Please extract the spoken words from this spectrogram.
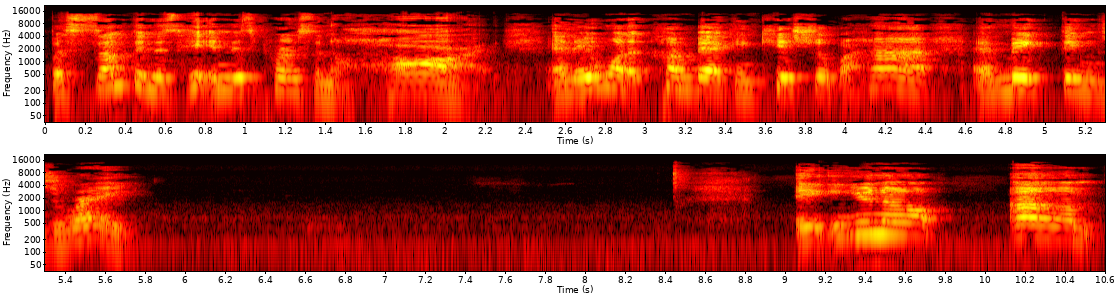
but something is hitting this person hard, and they want to come back and kiss you behind and make things right. And, you know, um,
